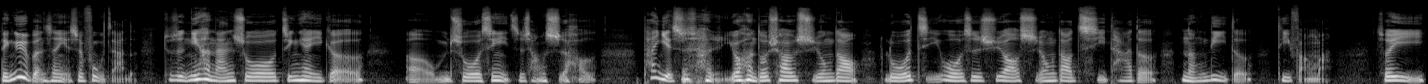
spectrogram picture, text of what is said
领域本身也是复杂的。就是你很难说今天一个呃，我们说心理智商师好了，它也是很有很多需要使用到逻辑，或者是需要使用到其他的能力的地方嘛。所以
